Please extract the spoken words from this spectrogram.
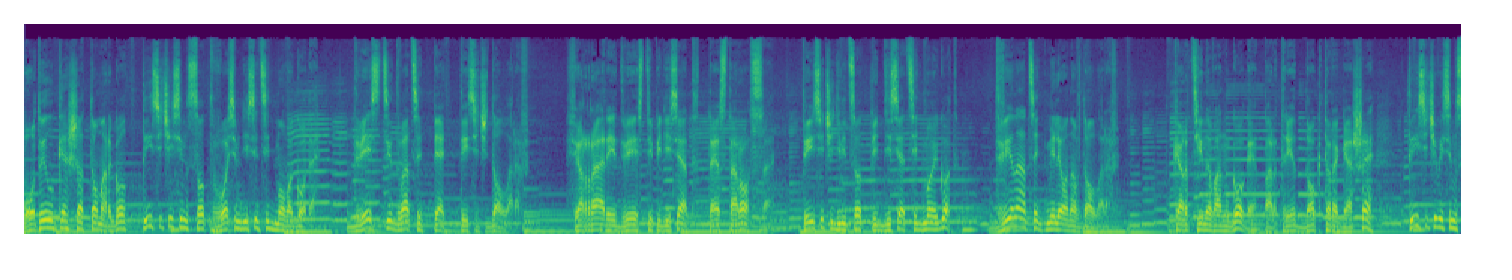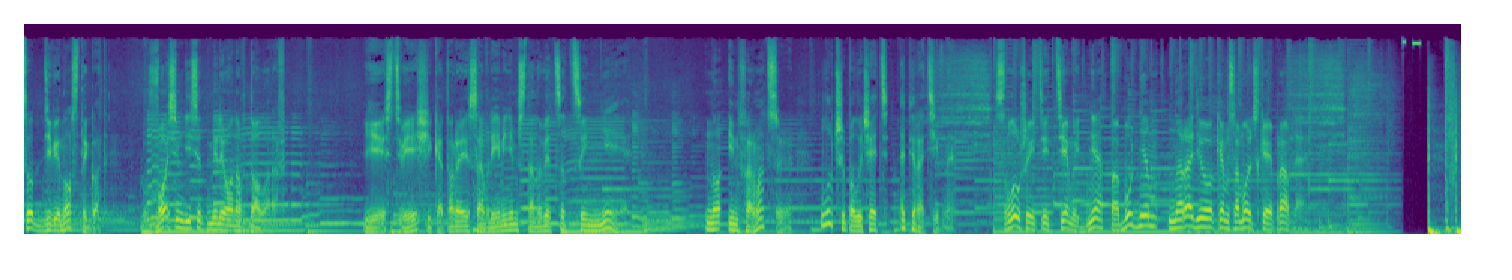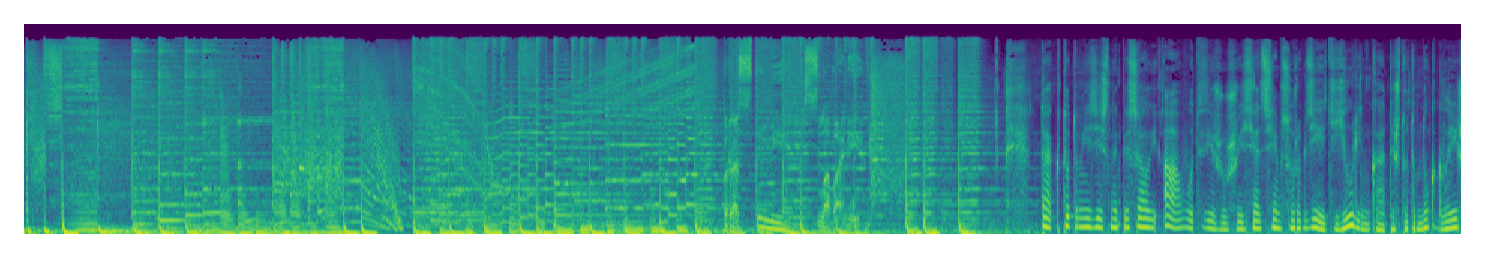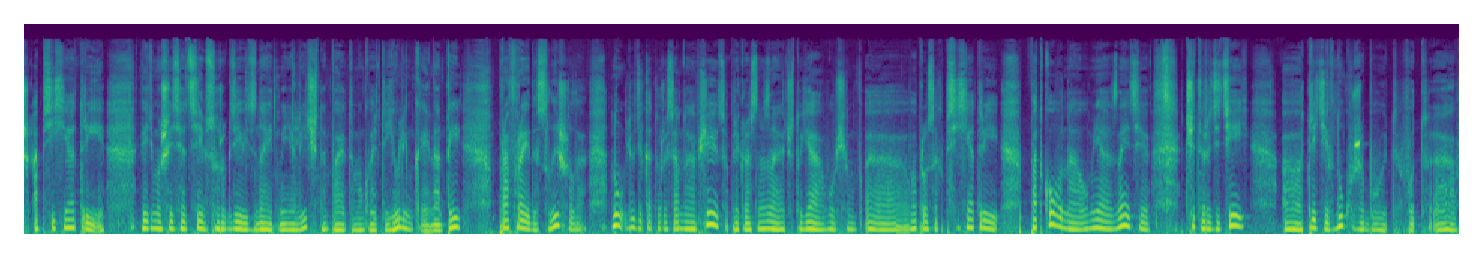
Бутылка «Шато Марго» 1787 года. 225 тысяч долларов – Феррари 250 Тестороssa, 1957 год, 12 миллионов долларов. Картина Ван Гога «Портрет доктора Гаше», 1890 год, 80 миллионов долларов. Есть вещи, которые со временем становятся ценнее. Но информацию лучше получать оперативно. Слушайте темы дня по будням на радио «Комсомольская правда». Так, кто-то мне здесь написал... А, вот вижу, 6749. Юленька, ты что-то много говоришь о психиатрии. Видимо, 6749 знает меня лично, поэтому говорит Юленька, и на «ты». Про Фрейда слышала. Ну, люди, которые со мной общаются, прекрасно знают, что я, в общем, в э, вопросах психиатрии подкована. У меня, знаете, четверо детей, э, третий внук уже будет. Вот, э,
